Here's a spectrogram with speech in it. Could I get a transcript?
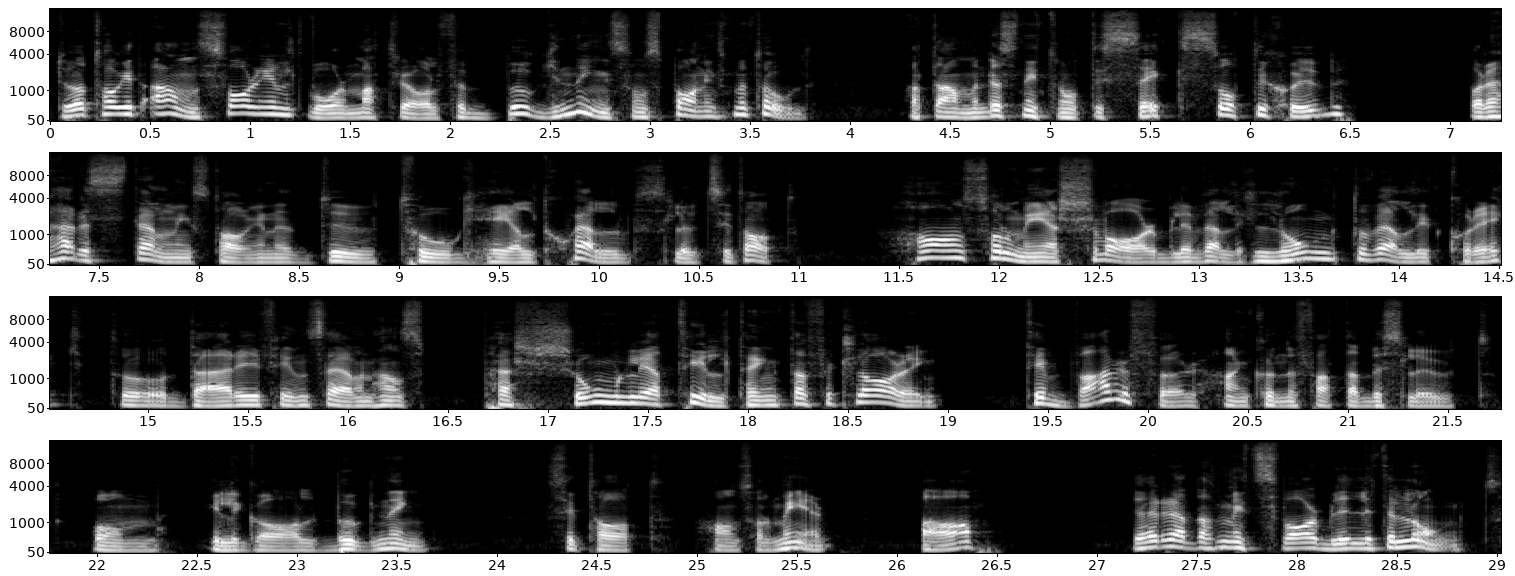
Du har tagit ansvar enligt vår material för buggning som spaningsmetod. Att det användes 1986-87 var det här ett ställningstagande du tog helt själv?” Slutcitat. Hans Holmers svar blev väldigt långt och väldigt korrekt och där i finns även hans personliga tilltänkta förklaring till varför han kunde fatta beslut om illegal buggning. Citat Hans Holmer. Ja, jag är rädd att mitt svar blir lite långt,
